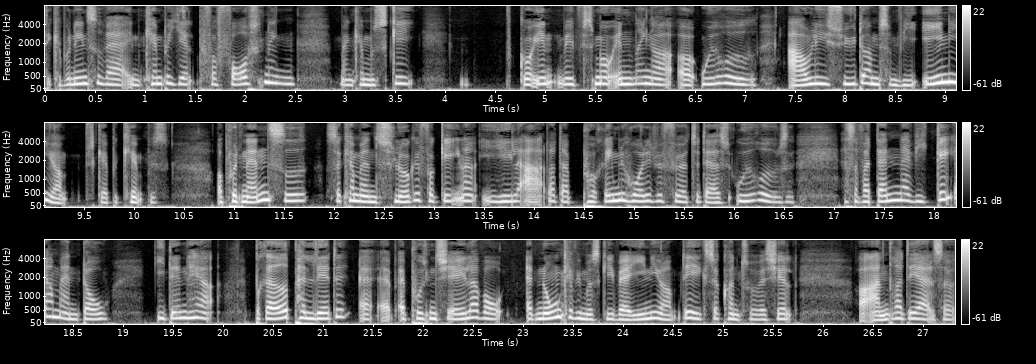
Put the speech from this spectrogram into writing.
det kan på den ene side være en kæmpe hjælp for forskningen. Man kan måske gå ind med små ændringer og udrydde aflige sygdomme, som vi er enige om skal bekæmpes. Og på den anden side, så kan man slukke for gener i hele arter, der på rimelig hurtigt vil føre til deres udryddelse. Altså, hvordan navigerer man dog i den her brede palette af, af, af potentialer, hvor at nogen kan vi måske være enige om, det er ikke så kontroversielt, og andre, det er altså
